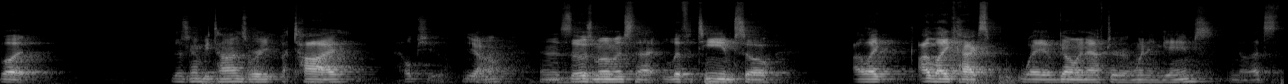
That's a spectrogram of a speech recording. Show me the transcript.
But there's going to be times where a tie helps you. you Yeah. know? And it's those moments that lift a team. So I like I like Hack's way of going after winning games. You know, that's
